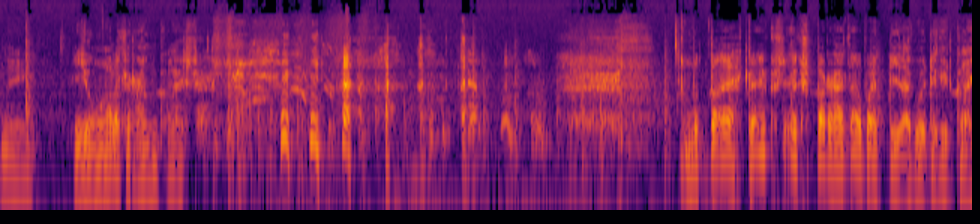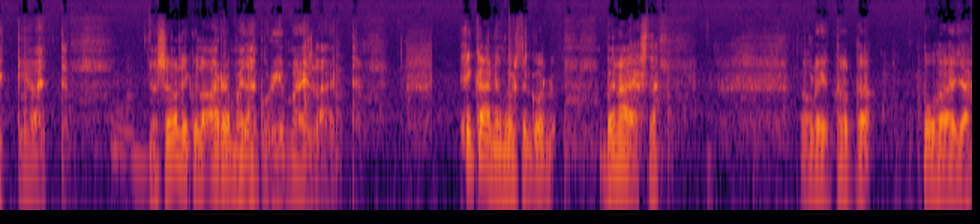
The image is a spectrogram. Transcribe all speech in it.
Niin, Jumalat rankaisee. Mutta ehkä yksi, yksi parhaita opettajia kuitenkin kaikkia. Että. Ja se oli kyllä armeijankuri meillä. Että. Ikäinen muista, kun Venäjästä oli tuota puhe ja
